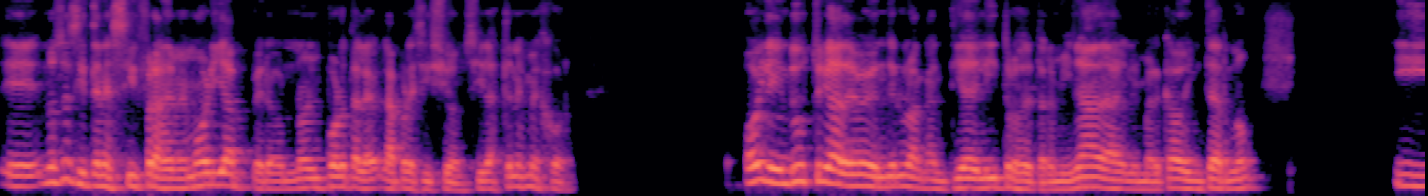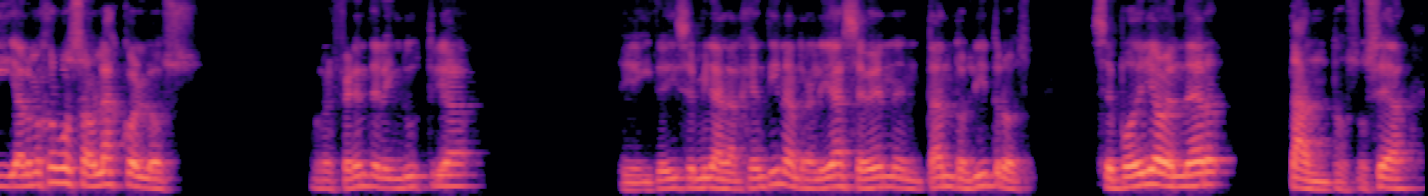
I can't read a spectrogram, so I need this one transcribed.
no sé si tenés cifras de memoria, pero no importa la, la precisión, si las tenés mejor. Hoy la industria debe vender una cantidad de litros determinada en el mercado interno y a lo mejor vos hablás con los referentes de la industria eh, y te dicen, mira, en la Argentina en realidad se venden tantos litros, se podría vender tantos. O sea,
